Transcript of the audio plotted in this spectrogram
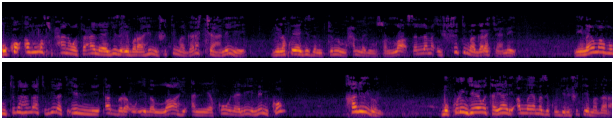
uko Allah subhanahu wa ta'ala yagize Ibrahim inshuti magara cyane ye ni nako yagize mutume Muhammad sallallahu alaihi wasallam inshuti magara cyane ye. Ni na yo mpamvu mutume ahangaha tubwira ati inni abra'u ila Allah an yakuna li minkum khalilun. Mukuri ngewe tayari Allah yamaze kugira inshuti ye magara.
